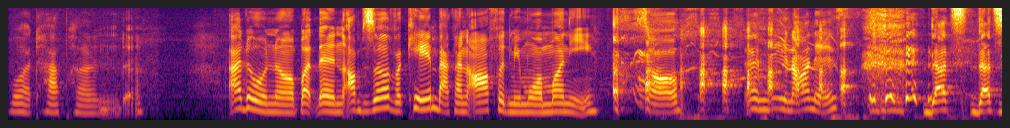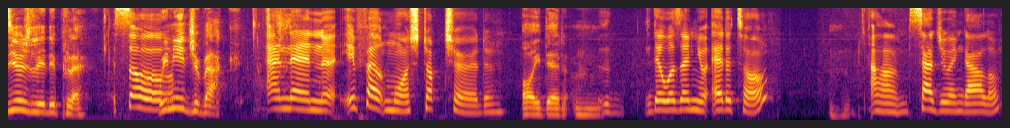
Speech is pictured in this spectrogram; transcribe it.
What happened? I don't know, but then Observer came back and offered me more money. So I'm being honest. That's that's usually the play. So We need you back. and then it felt more structured. Oh, it did. Mhm. There was a new editor, Mm-hmm. um, Sergio Engalo,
